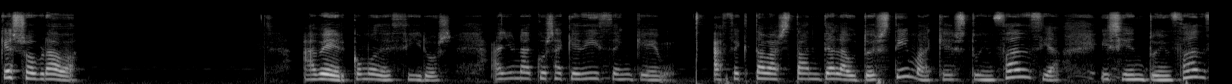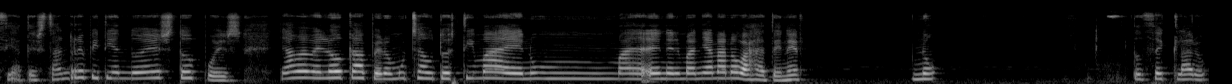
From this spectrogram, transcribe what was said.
que sobraba. A ver, ¿cómo deciros? Hay una cosa que dicen que afecta bastante a la autoestima, que es tu infancia. Y si en tu infancia te están repitiendo esto, pues llámame loca, pero mucha autoestima en un en el mañana no vas a tener. No. Entonces, claro.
